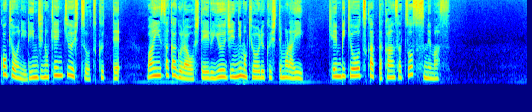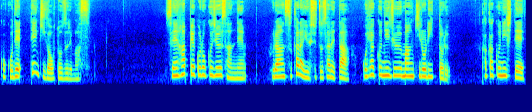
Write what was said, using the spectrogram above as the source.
故郷に臨時の研究室を作ってワイン酒蔵をしている友人にも協力してもらい顕微鏡を使った観察を進めます。ここで転機が訪れます。1863年フランスから輸出された520万キロリットル。価格にして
